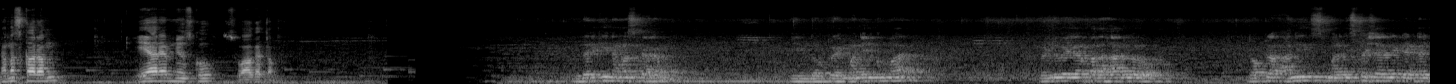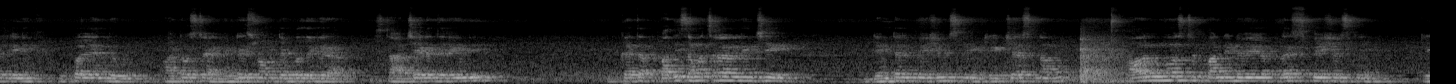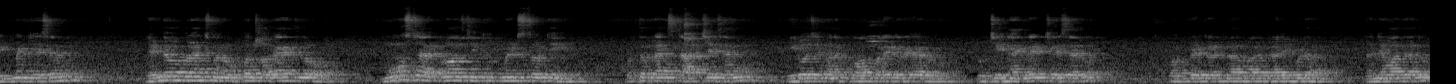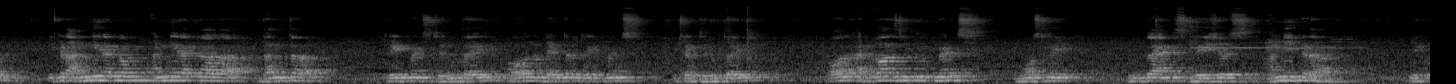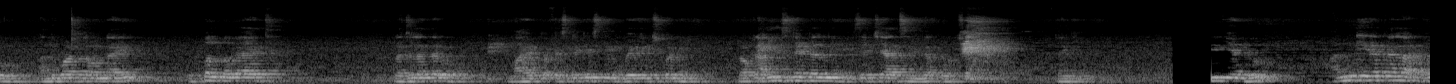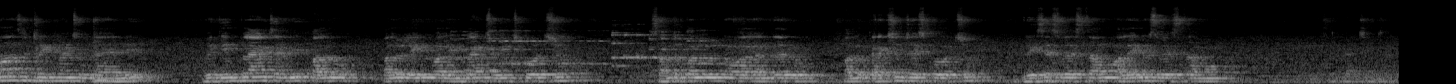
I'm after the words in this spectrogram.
నమస్కారం. ఏఆర్ఎం న్యూస్కు స్వాగతం. అందరికీ నమస్కారం. నేను డాక్టర్ ఎం అనిల్ కుమార్. రెండు వేల పదహారులో doctor Anil's multi speciality dental clinic ఉప్పల్యందు auto stand Venkateswara temple దగ్గర స్టార్ట్ చేయడం జరిగింది. గత పది సంవత్సరాల నుంచి డెంటల్ పేషెంట్స్ని ట్రీట్ చేస్తున్నాము. ఆల్మోస్ట్ పన్నెండు వేల ప్లస్ పేషెంట్స్ని ట్రీట్మెంట్ చేశాము. రెండవ బ్రాంచ్ మన ఉప్పల్ బగాయత్లో మోస్ట్ అడ్వాన్స్డ్ ఎక్విప్మెంట్స్ తోటి కొత్త బ్రాంచ్ స్టార్ట్ చేశాము. ఈరోజు మన కార్పొరేటర్ గారు వచ్చి ఇనాగ్రేట్ చేశారు. కార్పొరేటర్ గారికి కూడా ధన్యవాదాలు. ఇక్కడ అన్ని రకం అన్ని రకాల దంత ట్రీట్మెంట్స్ జరుగుతాయి. ఆల్ డెంటల్ ట్రీట్మెంట్స్ ఇక్కడ జరుగుతాయి. All advanced equipments mostly implants lasers అన్నీ ఇక్కడ మీకు అందుబాటులో ఉన్నాయి. ఉప్పల్ బగాయత్ ప్రజలందరూ మా యొక్క ఫెసిలిటీస్ని ఉపయోగించుకొని డాక్టర్ అనిల్స్ డెంటల్ని విజిట్ చేయాల్సిందిగా కోరుచు థ్యాంక్ యూ యందు అన్ని రకాల అడ్వాన్స్డ్ ట్రీట్మెంట్స్ ఉంటాయండి. విత్ ఇంప్లాంట్స్ అండి. పళ్ళు పళ్ళు లేని వాళ్ళు ఇంప్లాంట్స్ వేయించుకోవచ్చు. సందు పళ్ళు ఉన్న వాళ్ళందరూ పళ్ళు కరెక్షన్ చేసుకోవచ్చు. బ్రేసెస్ వేస్తాము అలైనర్స్ వేస్తాము.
